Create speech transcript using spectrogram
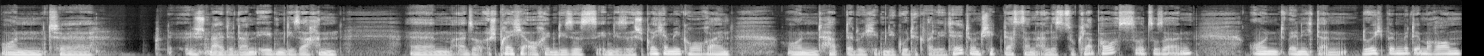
und äh, schneide dann eben die Sachen, ähm, also spreche auch in dieses in dieses Sprechermikro rein und habe dadurch eben die gute Qualität und schicke das dann alles zu Clubhouse sozusagen. Und wenn ich dann durch bin mit dem Raum,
